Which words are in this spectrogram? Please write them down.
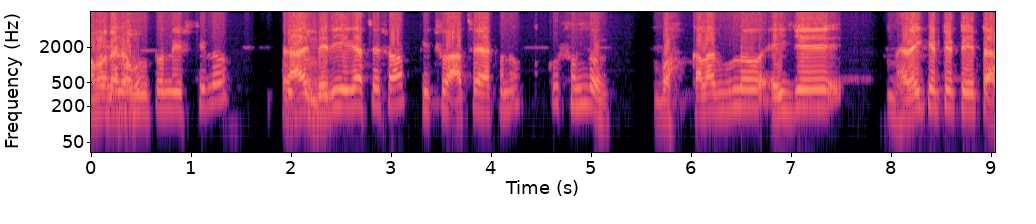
আমরা দেখাবো। নতুন এসেছিল প্রায় বেরিয়ে গেছে সব কিছু আছে এখনও। খুব সুন্দর। বাহ। কালারগুলো এই যে ভ্যারাইকেটেড এটা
